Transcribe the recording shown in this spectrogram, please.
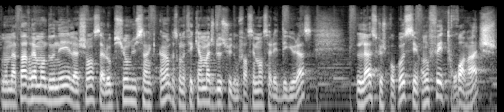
on n'a pas vraiment donné la chance à l'option du 5-1 parce qu'on a fait qu'un match dessus, donc forcément, ça allait être dégueulasse. Là, ce que je propose, c'est on fait trois matchs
